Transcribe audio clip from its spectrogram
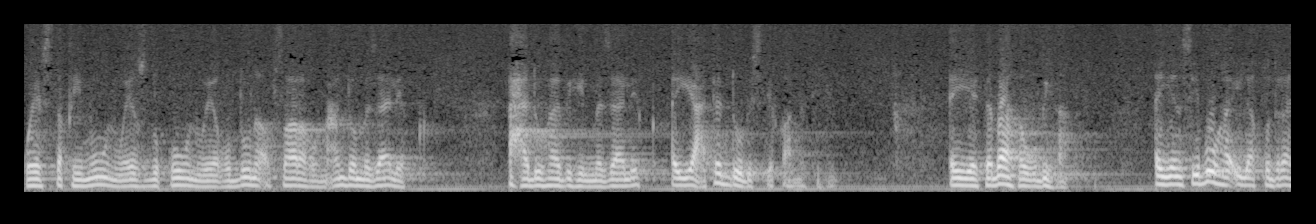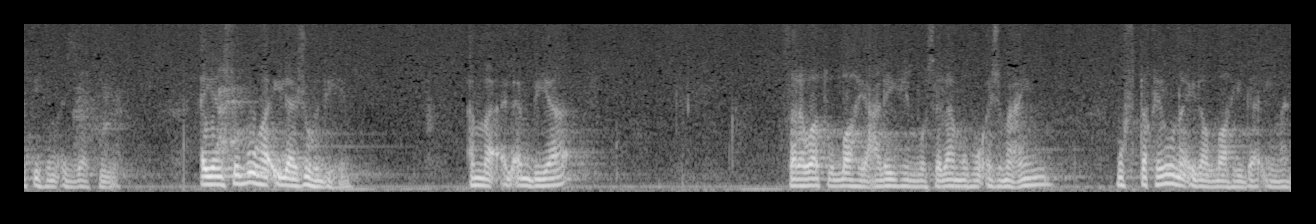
ويستقيمون ويصدقون ويغضون أبصارهم. عندهم مزالق. أحد هذه المزالق أن يعتدوا باستقامتهم أن يتباهوا بها أن ينسبوها إلى قدراتهم الذاتية أن ينسبوها إلى جهدهم. أما الأنبياء صلوات الله عليهم وسلامه أجمعين مفتقرون إلى الله دائما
